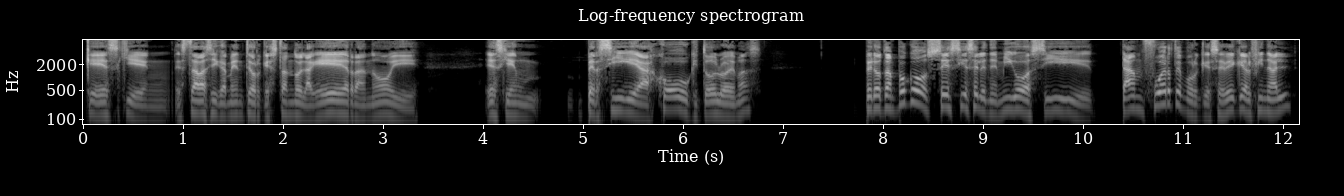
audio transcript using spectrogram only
que es quien está básicamente orquestando la guerra, ¿no? Y es quien persigue a Hawk y todo lo demás. Pero tampoco sé si es el enemigo así tan fuerte porque se ve que al final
